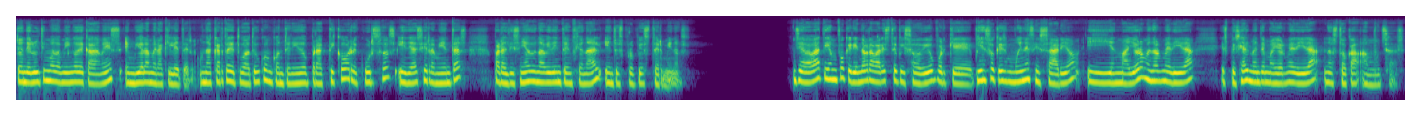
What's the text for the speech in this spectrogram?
donde el último domingo de cada mes envío la Meraki Letter, una carta de tú a tú con contenido práctico, recursos, ideas y herramientas para el diseño de una vida intencional y tus propios términos. Llevaba tiempo queriendo grabar este episodio porque pienso que es muy necesario y en mayor o menor medida, especialmente en mayor medida, nos toca a muchas.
